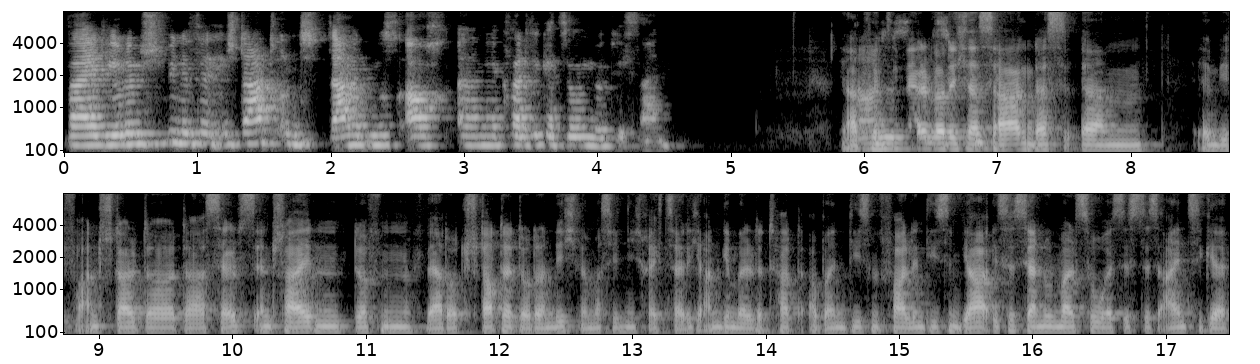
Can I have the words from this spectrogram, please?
weil die Olympischen Spiele finden statt und damit muss auch äh, eine Qualifikation möglich sein. Ja, prinzipiell würde ich ja sagen, dass ähm, irgendwie Veranstalter da selbst entscheiden dürfen, wer dort startet oder nicht, wenn man sich nicht rechtzeitig angemeldet hat. Aber in diesem Fall, in diesem Jahr ist es ja nun mal so, es ist das einzige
